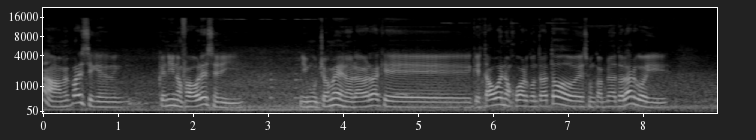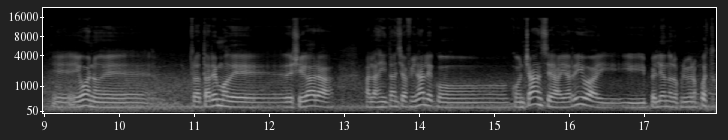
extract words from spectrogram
No, me parece que, que ni nos favorece ni, ni mucho menos. La verdad que, que, está bueno jugar contra todos, es un campeonato largo y, y, y bueno, eh, trataremos de, de llegar a, a, las instancias finales con, con chances ahí arriba y, y peleando los primeros puestos.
